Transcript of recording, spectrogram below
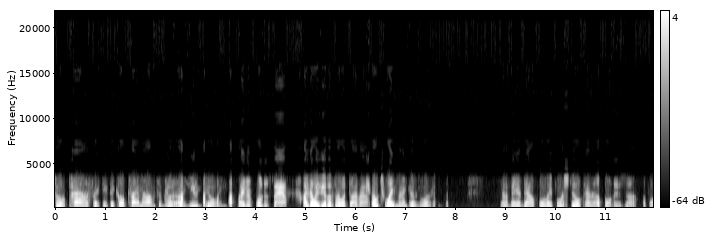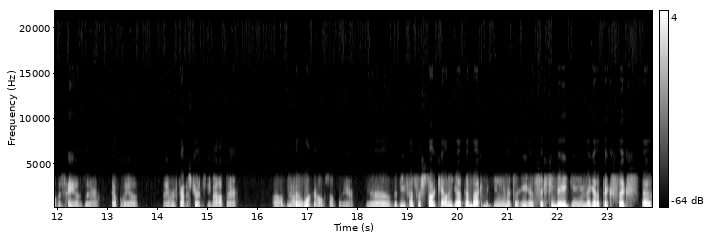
to a pass, I think they called timeout and said, "What are you doing?" Right in front of the snap. I know he's going to throw a timeout. Coach Whiteman and Coach Logan. Got a man down four late for still kind of up on his uh, up on his hands there. Definitely, uh, they were kind of stretching him out there. Well, Now defense they're working on something here. uh, the defense for Stark County got them back in the game. It's a, eight, a 16 to 8 game. They got a pick six as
